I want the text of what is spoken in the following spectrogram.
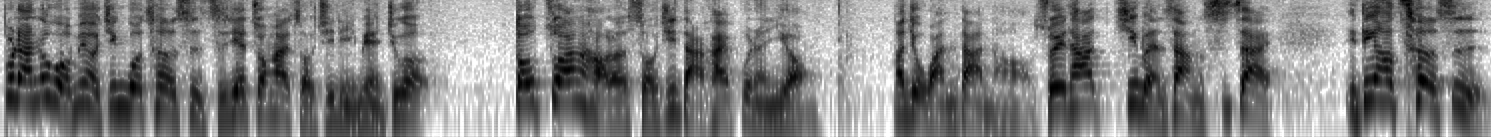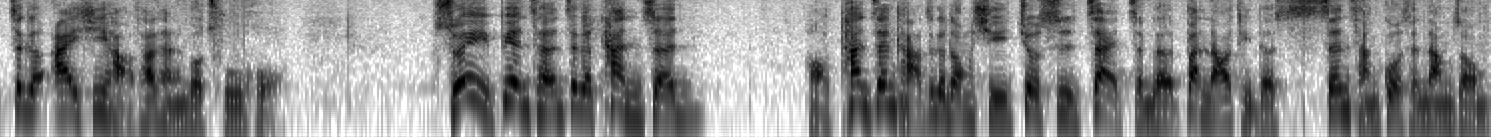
不然如果没有经过测试，直接装在手机里面，结果都装好了，手机打开不能用，那就完蛋了哈。所以它基本上是在一定要测试这个 IC 好，它才能够出货。所以变成这个探针，好，探针卡这个东西，就是在整个半导体的生产过程当中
